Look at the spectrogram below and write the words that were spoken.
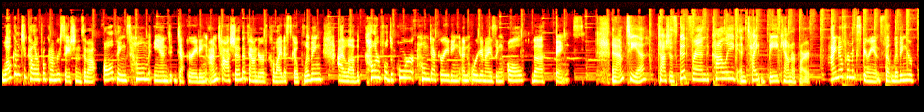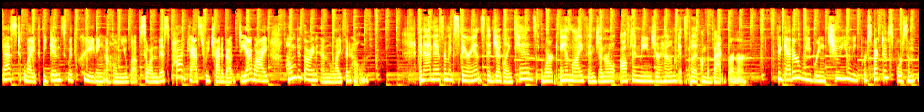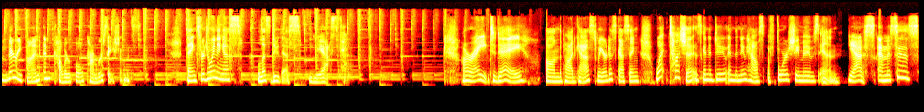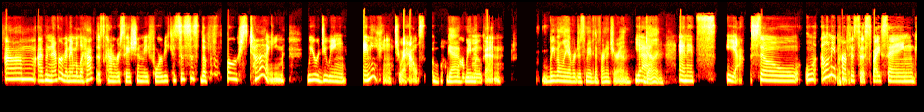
Welcome to Colorful Conversations about all things home and decorating. I'm Tasha, the founder of Kaleidoscope Living. I love colorful decor, home decorating, and organizing all the things. And I'm Tia, Tasha's good friend, colleague, and type B counterpart. I know from experience that living your best life begins with creating a home you love. So on this podcast, we chat about DIY, home design, and life at home. And I know from experience that juggling kids, work, and life in general often means your home gets put on the back burner. Together, we bring two unique perspectives for some very fun and colorful conversations. Thanks for joining us. Let's do this. Yes. All right. Today on the podcast, we are discussing what Tasha is going to do in the new house before she moves in. Yes, and this is um I've never been able to have this conversation before because this is the first time we are doing anything to a house before Yeah, we we- move in. We've only ever just moved the furniture in. Yeah. Done. And it's yeah. So l- let me preface this by saying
